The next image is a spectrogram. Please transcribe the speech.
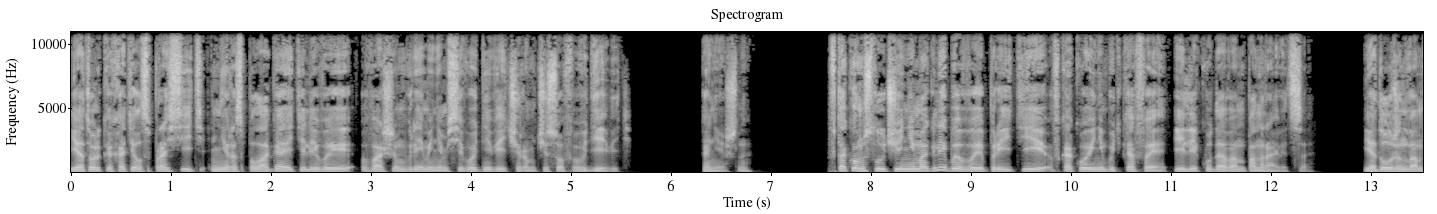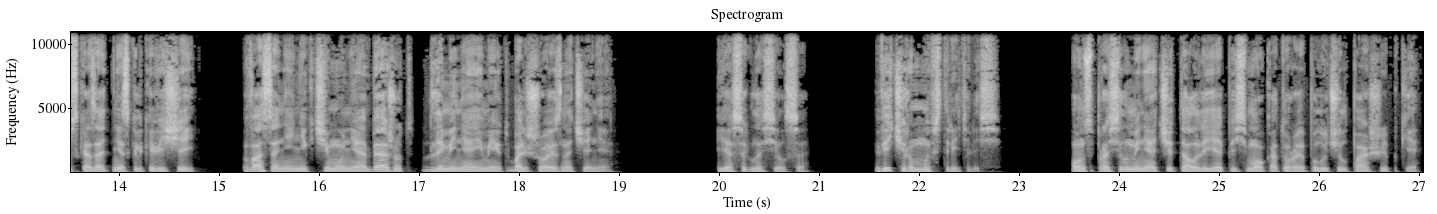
Я только хотел спросить, не располагаете ли вы вашим временем сегодня вечером, часов в девять?» «Конечно». «В таком случае не могли бы вы прийти в какое-нибудь кафе или куда вам понравится? Я должен вам сказать несколько вещей, вас они ни к чему не обяжут, для меня имеют большое значение». Я согласился. Вечером мы встретились. Он спросил меня, читал ли я письмо, которое получил по ошибке.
